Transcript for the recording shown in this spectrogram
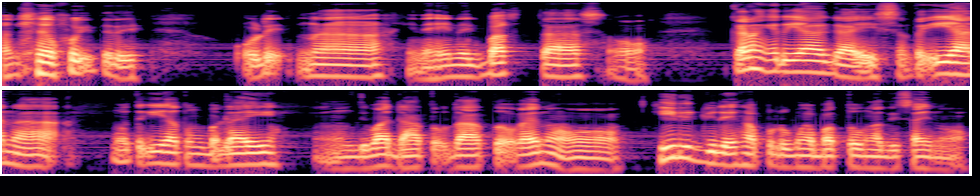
Ang kinabuhi diri uli na hinahinag baktas o karang area guys ang tag-iya na mo tag-iya tong balay um, di ba dato dato kay no o hilig gyud ang hapon mga bato nga design no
